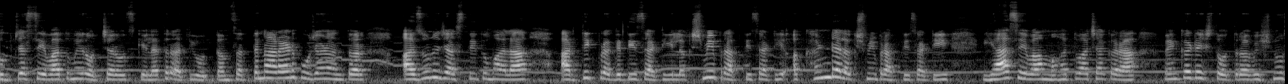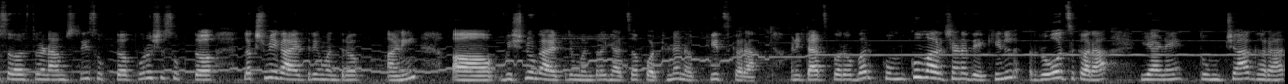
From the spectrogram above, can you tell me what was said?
तुमच्या सेवा तुम्ही रोजच्या रोज केल्या तर अतिउत्तम सत्यनारायण पूजेनंतर अजून जास्ती तुम्हाला आर्थिक प्रगतीसाठी लक्ष्मी प्राप्तीसाठी अखंड लक्ष्मी प्राप्तीसाठी ह्या सेवा महत्त्वाच्या करा. व्यंकटेश स्तोत्र विष्णू सहस्त्रनाम श्रीसुक्त पुरुष सुक्त लक्ष्मी गायत्री मंत्र आणि विष्णू गायत्री मंत्र ह्याचं पठण नक्कीच करा. आणि त्याचबरोबर कुमकुम अर्चन देखील रोज करा. याने तुमच्या घरात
